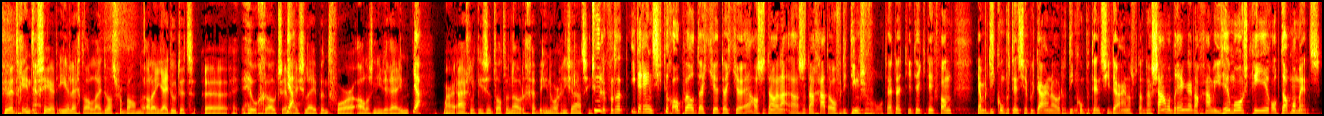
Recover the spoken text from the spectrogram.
Je bent geïnteresseerd en je legt allerlei dwarsverbanden. Alleen jij doet het uh, heel groots en meeslepend voor alles en iedereen. Ja. Maar eigenlijk is het wat we nodig hebben in de organisatie. Tuurlijk, want dat, iedereen ziet toch ook wel dat je, dat je als, het nou, als het nou gaat over die teams bijvoorbeeld. Hè, dat, je, dat je denkt van, ja, maar die competentie heb ik daar nodig, die competentie daar. En als we dat nou samenbrengen, dan gaan we iets heel moois creëren op dat moment.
